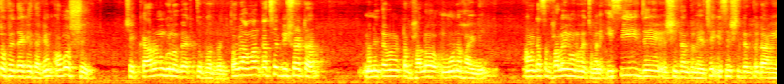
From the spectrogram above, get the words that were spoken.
চোখে দেখে থাকেন, অবশ্যই সে কারণগুলো ব্যক্ত করবেন। তবে আমার কাছে বিষয়টা মানে তেমন একটা ভালো মনে হয়নি। আমার কাছে ভালোই মনে হয়েছে। মানে ইসি যে সিদ্ধান্ত নিয়েছে ইসির সিদ্ধান্তটা আমি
